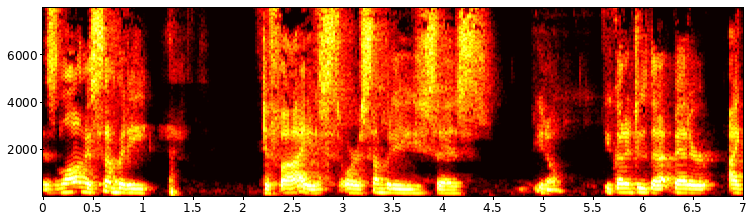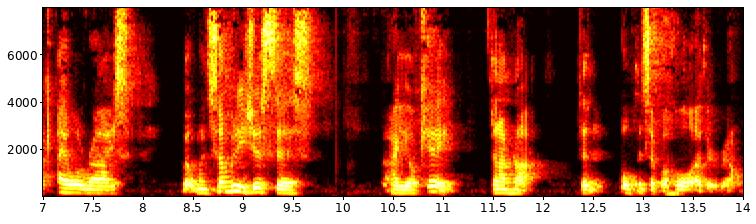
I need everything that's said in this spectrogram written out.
As long as somebody defies or somebody says, you know, you've got to do that better, I, I will rise. But when somebody just says, are you okay? Then I'm not. Then it opens up a whole other realm.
